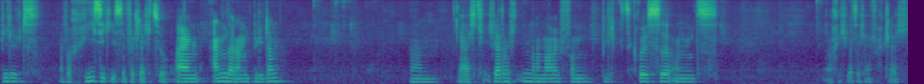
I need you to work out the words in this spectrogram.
Bild einfach riesig ist im Vergleich zu allen anderen Bildern. Ähm, ja, ich, ich werde euch irgendwann mal von Bildgröße und ach, ich werde es euch einfach gleich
